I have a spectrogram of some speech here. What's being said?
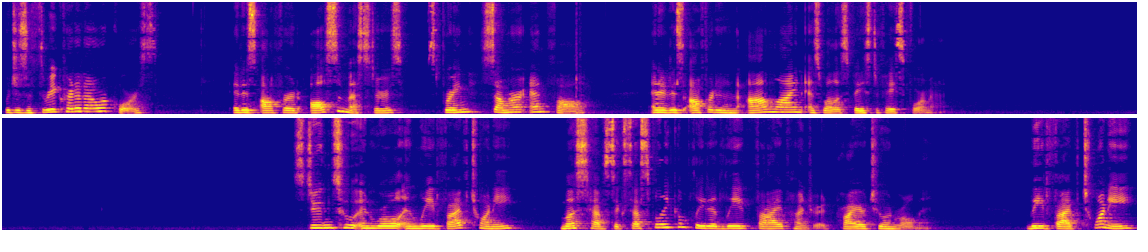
which is a three credit hour course. It is offered all semesters, spring, summer, and fall, and it is offered in an online as well as face-to-face -face format. Students who enroll in LEAD 520 must have successfully completed LEAD 500 prior to enrollment. LEAD 520,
